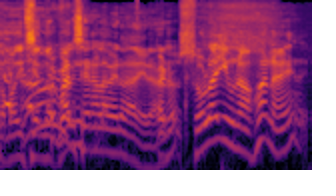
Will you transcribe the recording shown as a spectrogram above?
Como diciendo, ¿cuál será la verdadera? Pero no? solo hay una hojana, ¿eh?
